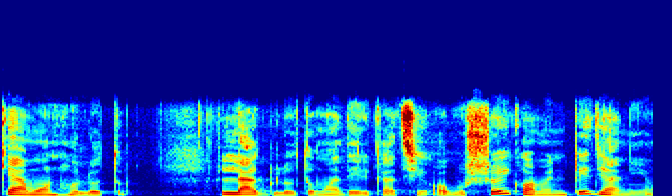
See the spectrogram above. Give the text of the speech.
কেমন হলো তো। লাগল তোমাদের কাছে। অবশ্যই কমেন্টে জানিও।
